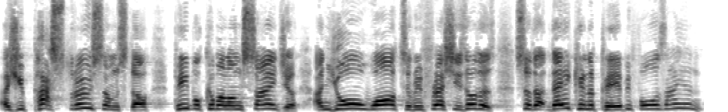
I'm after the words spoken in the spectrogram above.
as you pass through some stuff, people come alongside you and your water refreshes others so that they can appear before Zion.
